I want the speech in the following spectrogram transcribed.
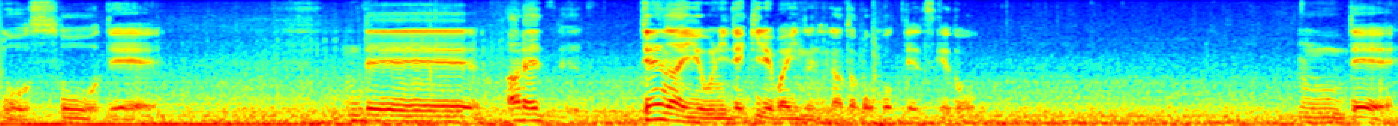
構そうでであれ出ないようにできればいいのになとか思ってるんですけど。んで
